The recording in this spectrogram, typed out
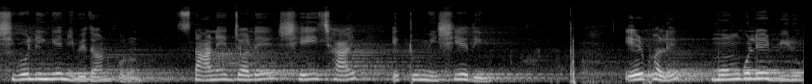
শিবলিঙ্গে নিবেদন করুন। স্নানের জলে সেই ছাই একটু মিশিয়ে দিন। এর ফলে মঙ্গলের বিরূপ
